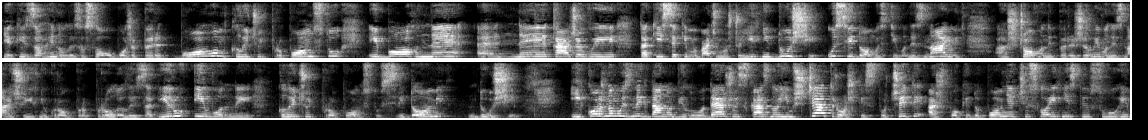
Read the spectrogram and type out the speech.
які загинули за слово Боже перед Богом, кличуть про помсту, і Бог не, е, не каже ви такі сякі. Ми бачимо, що їхні душі у свідомості вони знають, що вони пережили. Вони знають, що їхню кров пролили за віру, і вони кличуть про помсту. Свідомі душі. І кожному з них дано білу одежу, і сказано їм ще трошки спочити, аж поки доповнять число їхні співслуги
